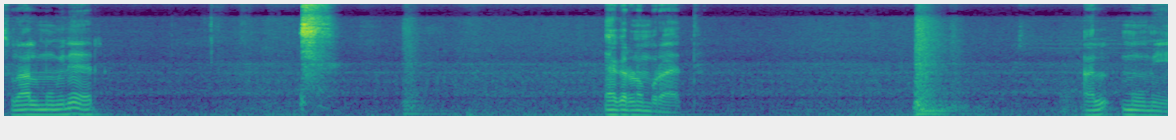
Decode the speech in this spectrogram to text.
সুরা আল মুমিনের এগারো নম্বর আয়াত। আল মুমি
